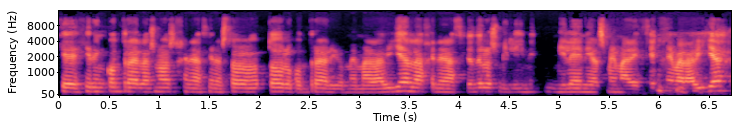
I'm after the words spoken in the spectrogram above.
que decir en contra de las nuevas generaciones, todo, todo lo contrario. Me maravilla la generación de los millennials, me, me maravilla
